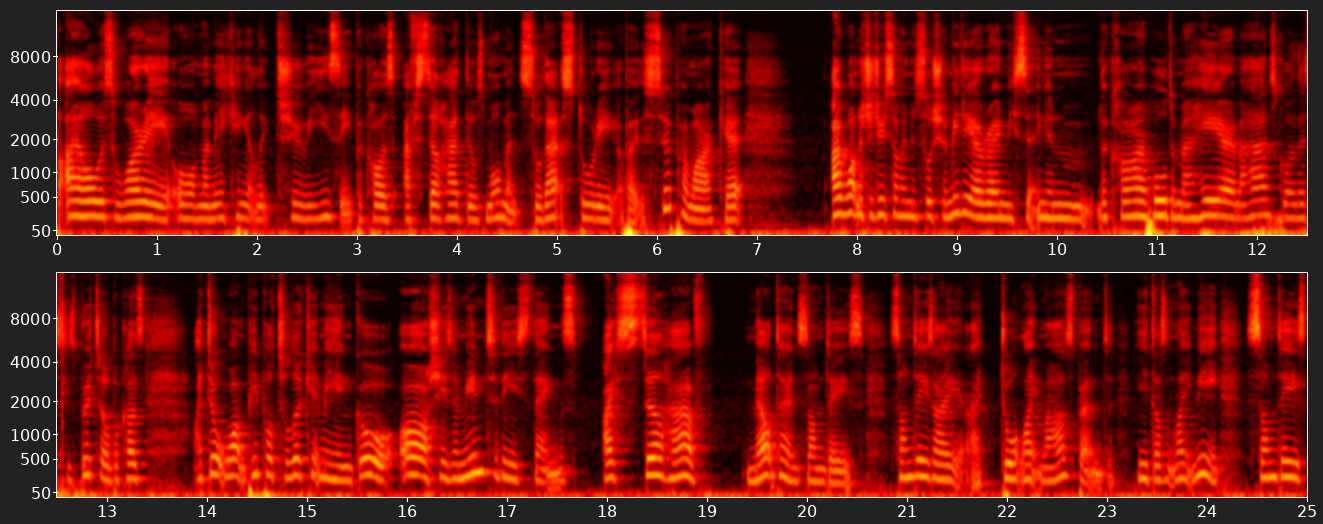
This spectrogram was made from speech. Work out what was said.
but I always worry, oh, am I making it look too easy? Because I've still had those moments. So that story about the supermarket. I wanted to do something in social media around me sitting in the car holding my hair and my hands going, This is brutal because I don't want people to look at me and go, Oh, she's immune to these things. I still have meltdowns some days. Some days I, I don't like my husband. He doesn't like me. Some days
